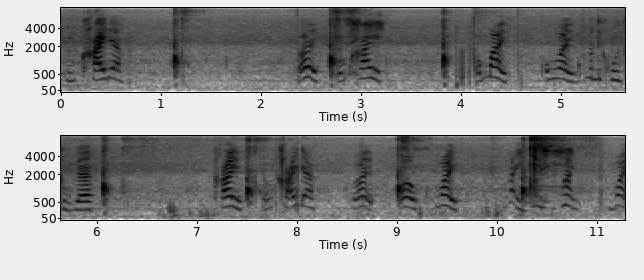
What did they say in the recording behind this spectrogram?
เป็นใครเนี่ยเฮ้ยเป็นใครโอ้ไม่โอ้ไม่ไม่ได้คุยกับแกใครเป็นใครเนี่ยเฮ้ยเออไม่ไม่ไม่ไม่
